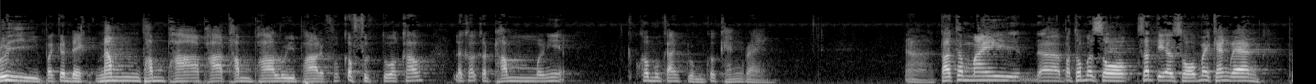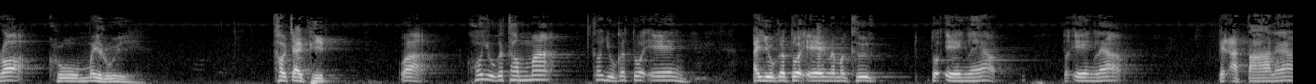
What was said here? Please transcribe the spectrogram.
ลุยไปกับเด็กนำทำพาพาทำพาลุยพาเขาก็ฝึกตัวเขา แล้วเขาก็ทำอย่างนี้ข้อมูลการกลุ่มก็แข็งแรง แต่ทำไมปฐมโศกสติอโศกไม่แข็งแรง เพราะครูไม่ลุย เข้าใจผิดว่าเขาอยู่กับธรรมะเขาอยู่กับตัวเองไอ้อยู่กับตัวเองนะมันคือตัวเองแล้ว ตัวเองแล้ว เป็นอัตตาแล้ว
